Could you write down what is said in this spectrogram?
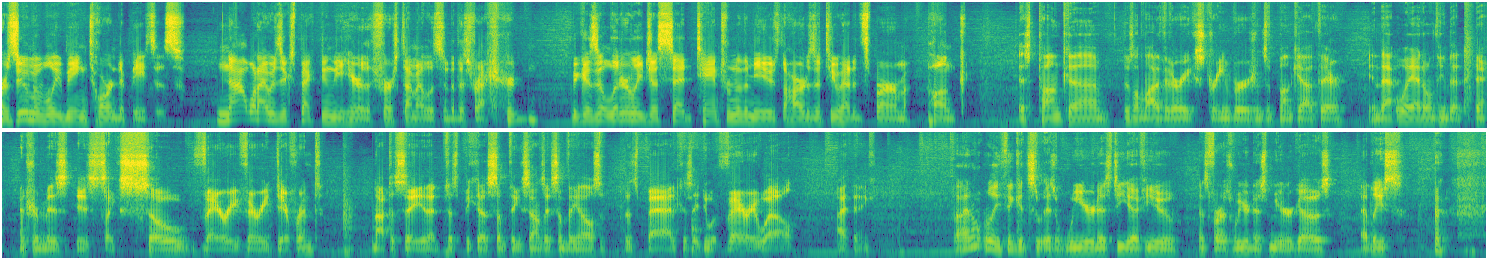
presumably being torn to pieces. Not what I was expecting to hear the first time I listened to this record, because it literally just said Tantrum of the Muse, the heart is a two headed sperm, punk. Is punk? Uh, there's a lot of very extreme versions of punk out there. In that way, I don't think that tantrum is is like so very very different. Not to say that just because something sounds like something else it's bad because they do it very well. I think, but I don't really think it's as weird as TFU as far as weirdness meter goes. At least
